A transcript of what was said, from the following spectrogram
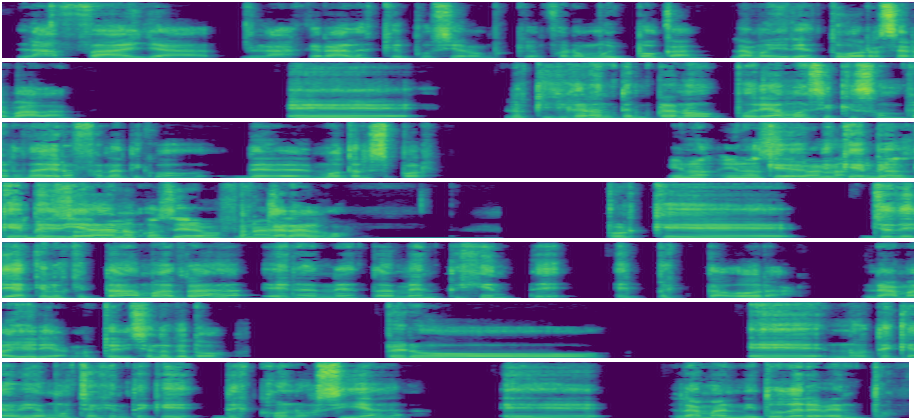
las vallas, las gradas que pusieron, que fueron muy pocas, la mayoría estuvo reservada, eh, los que llegaron temprano, podríamos decir que son verdaderos fanáticos del motorsport. Y, no, y nosotros, no, que y nos- que y nosotros nos consideramos buscar fanáticos. algo. Porque yo diría que los que estaban atrás eran netamente gente espectadora. La mayoría, no estoy diciendo que todos. Pero eh, noté que había mucha gente que desconocía eh, la magnitud del evento.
